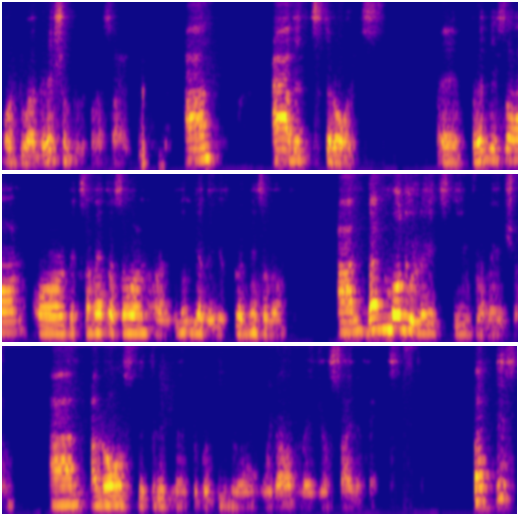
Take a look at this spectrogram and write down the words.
or to aggression to the parasite and added steroids, uh, prednisone or dexamethasone, or in India they use prednisolone, and that modulates the inflammation and allows the treatment to continue without major side effects. But this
